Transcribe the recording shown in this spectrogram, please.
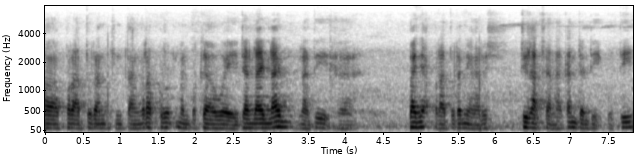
uh, peraturan tentang rekrutmen pegawai dan lain-lain nanti uh, banyak peraturan yang harus dilaksanakan dan diikuti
